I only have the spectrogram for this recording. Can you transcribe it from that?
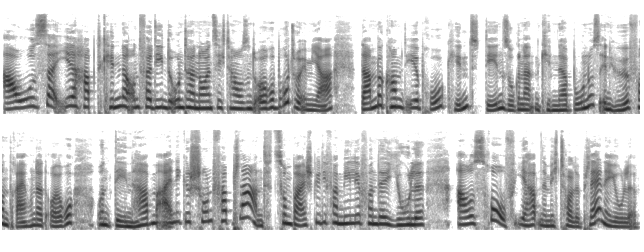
Außer ihr habt Kinder und verdient unter 90.000 Euro brutto im Jahr, dann bekommt ihr pro Kind den sogenannten Kinderbonus in Höhe von 300 Euro und den haben einige schon verplant. Zum Beispiel die Familie von der Jule aus Hof. Ihr habt nämlich tolle Pläne, Jule.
